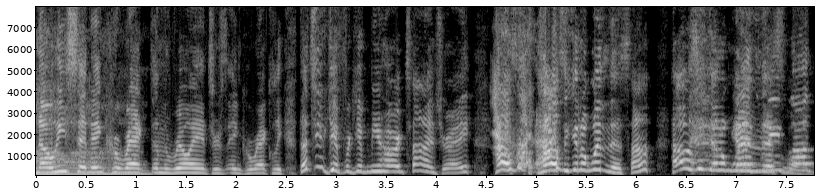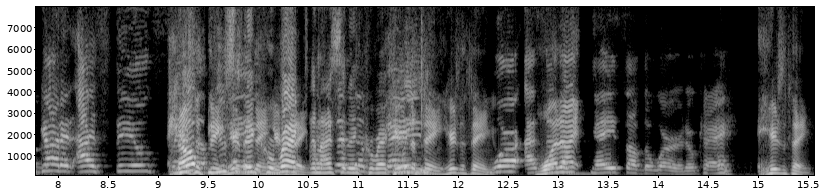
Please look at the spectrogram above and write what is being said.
No, he said Oh. incorrect, and the real answer is incorrectly. That's what you get for giving me hard times, Ray. How's how's he gonna win this, huh? How is he gonna win this we one? both got it. I still said Here's Nope, thing, you said the thing, here's the incorrect, thing. and I I said said incorrect. Here's the thing. Here's the thing. Word, I said What the I- base of the word. Okay. Here's the thing.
